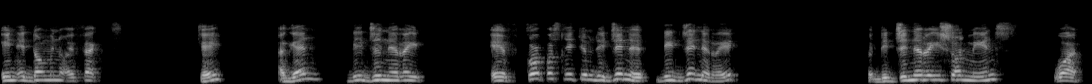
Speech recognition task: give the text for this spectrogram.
in a domino effect. Okay? Again, degenerate. If corpus luteum degenerate, degenerate, degeneration means what?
